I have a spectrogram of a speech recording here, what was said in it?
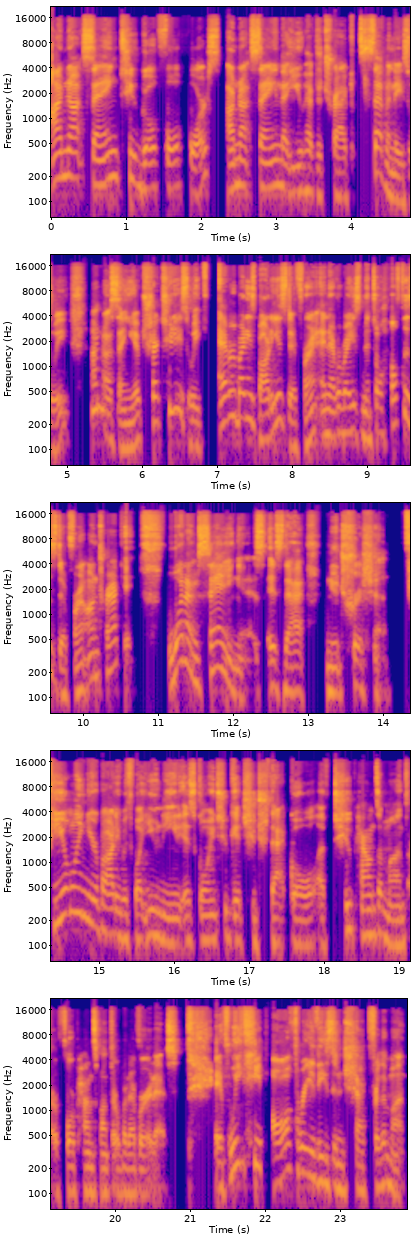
I'm not saying to go full force. I'm not saying that you have to track seven days a week. I'm not saying you have to track two days a week. Everybody's body is different and everybody's mental health is different on tracking. What I'm saying is, is that nutrition, fueling your body with what you need is going to get you to that goal of two pounds a month or four pounds a month or whatever it is. If we keep all three of these in check for the month,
